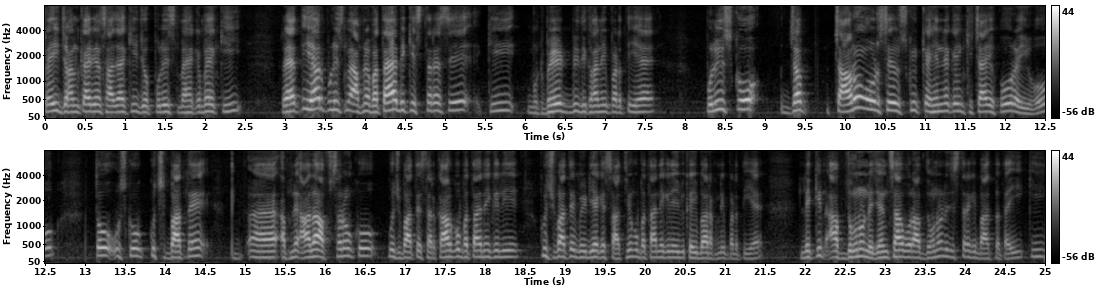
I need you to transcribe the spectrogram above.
कई जानकारियाँ साझा की जो पुलिस महकमे की रहती है और पुलिस में आपने बताया भी किस तरह से कि मुठभेड़ भी दिखानी पड़ती है। पुलिस को जब चारों ओर से उसकी कहीं ना कहीं खिंचाई हो रही हो तो उसको कुछ बातें अपने आला अफसरों को, कुछ बातें सरकार को बताने के लिए, कुछ बातें मीडिया के साथियों को बताने के लिए भी कई बार रखनी पड़ती है। लेकिन आप दोनों ने, जैन साहब और आप दोनों ने जिस तरह की बात बताई कि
